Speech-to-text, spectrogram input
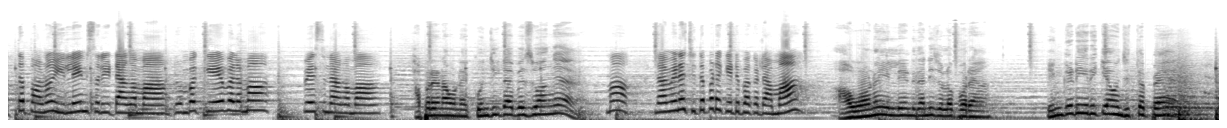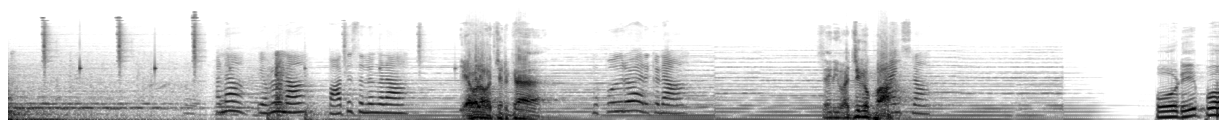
அத்தை பணம் இல்லைன்னு சொல்லிட்டாங்கம்மா. ரொம்ப கேவலமா பேசுனாங்கம்மா. அப்புறம் என்ன உன்னை கொஞ்சிக்கிட்டா பேசுவாங்க? அம்மா நான் வேணா சித்தப்பட கேட்டு பார்க்கட்டாமா? அவனும் இல்லைன்னு தாண்டி சொல்ல போறேன். எங்கடி இருக்கே அவன் சித்தப்பேன்? அண்ணா எவ்வளோண்ணா? பார்த்து சொல்லுங்கண்ணா. எவ்வளவு வச்சிருக்க? முப்பது ரூபா இருக்குண்ணா. சரி வச்சுக்கப்பா. தேங்க்ஸ்ண்ணா போடி போ.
